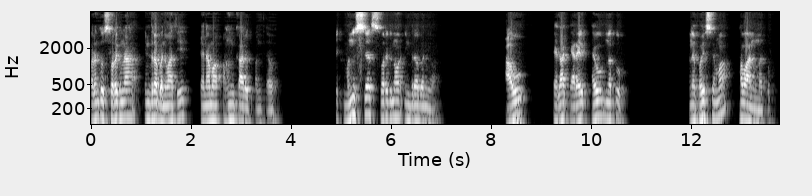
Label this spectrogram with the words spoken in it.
પરંતુ સ્વર્ગના ઇન્દ્ર બનવાથી તેનામાં અહંકાર ઉત્પન્ન થયો. એક મનુષ્ય સ્વર્ગનો ઇન્દ્ર બન્યો. આવું પહેલાં ક્યારેય થયું નહોતું. અને ભવિષ્યમાં થવાનું હતું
